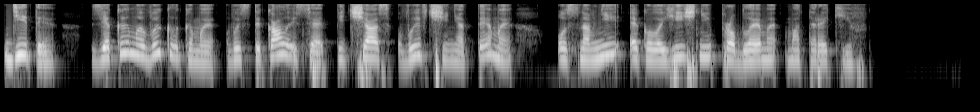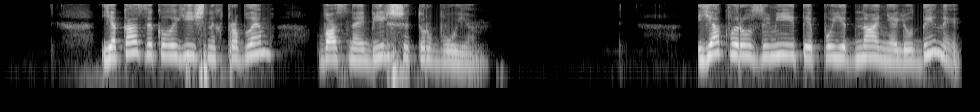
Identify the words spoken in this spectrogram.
Діти, з якими викликами ви стикалися під час вивчення теми Основні екологічні проблеми материків? Яка з екологічних проблем вас найбільше турбує? Як ви розумієте поєднання людини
